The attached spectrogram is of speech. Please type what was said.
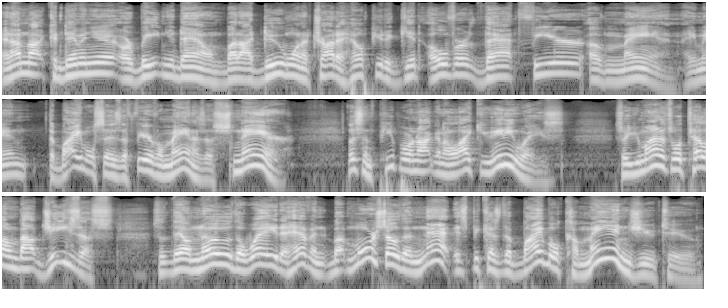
And I'm not condemning you or beating you down, but I do want to try to help you to get over that fear of man. Amen. The Bible says the fear of a man is a snare. Listen, people are not going to like you anyways. So you might as well tell them about Jesus so they'll know the way to heaven. But more so than that, it's because the Bible commands you to.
